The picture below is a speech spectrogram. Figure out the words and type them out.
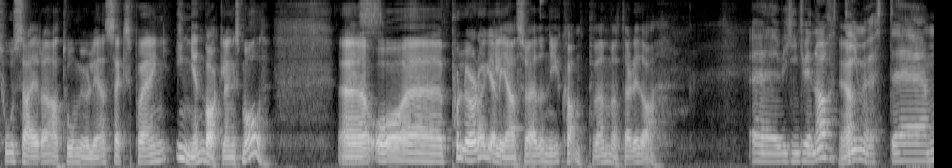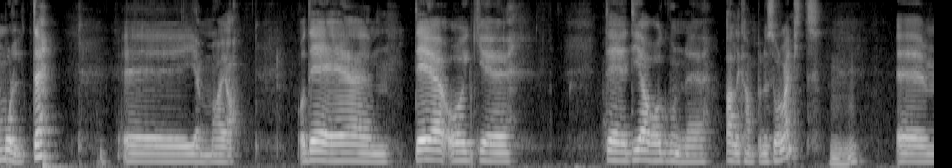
To seire av to mulige, seks poeng. Ingen baklengsmål. Eh, og eh, på lørdag, Elia, så er det ny kamp. Hvem møter de da? Eh, Viking kvinner, Ja. de møter Molde eh, hjemme, ja. Og det er Det og eh, det, De har òg vunnet alle kampene så langt. Eh,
